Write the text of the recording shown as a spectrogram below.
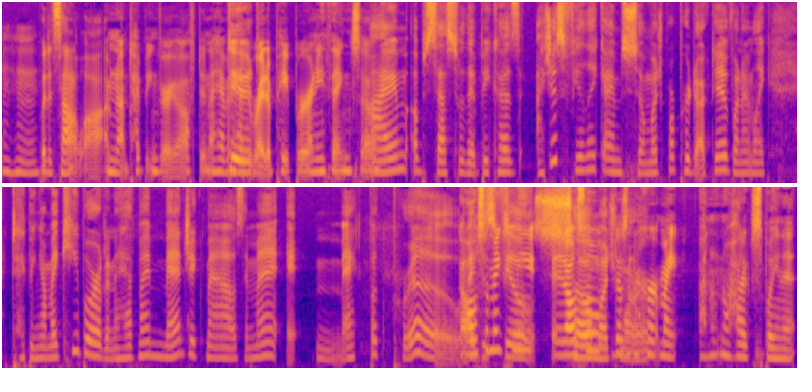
Mm-hmm. but it's not a lot. I'm not typing very often. I haven't had to write a paper or anything. So I'm obsessed with it because I just feel like I'm so much more productive when I'm like typing on my keyboard and I have my Magic Mouse and my eh, MacBook Pro. it also makes me. It so also doesn't more. hurt my. I don't know how to explain it.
